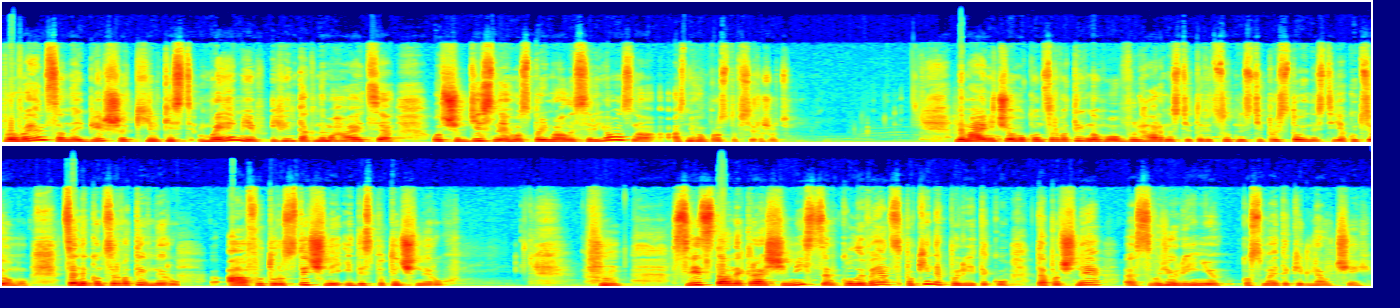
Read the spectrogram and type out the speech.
про Венса найбільша кількість мемів, і він так намагається, от щоб дійсно його сприймали серйозно, а з нього просто всі ржуть. Немає нічого консервативного в вульгарності та відсутності пристойності, як у цьому. Це не консервативний рух, а футуристичний і деспотичний рух. Світ стане кращим місцем, коли Венс покине політику та почне е, свою лінію косметики для очей.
